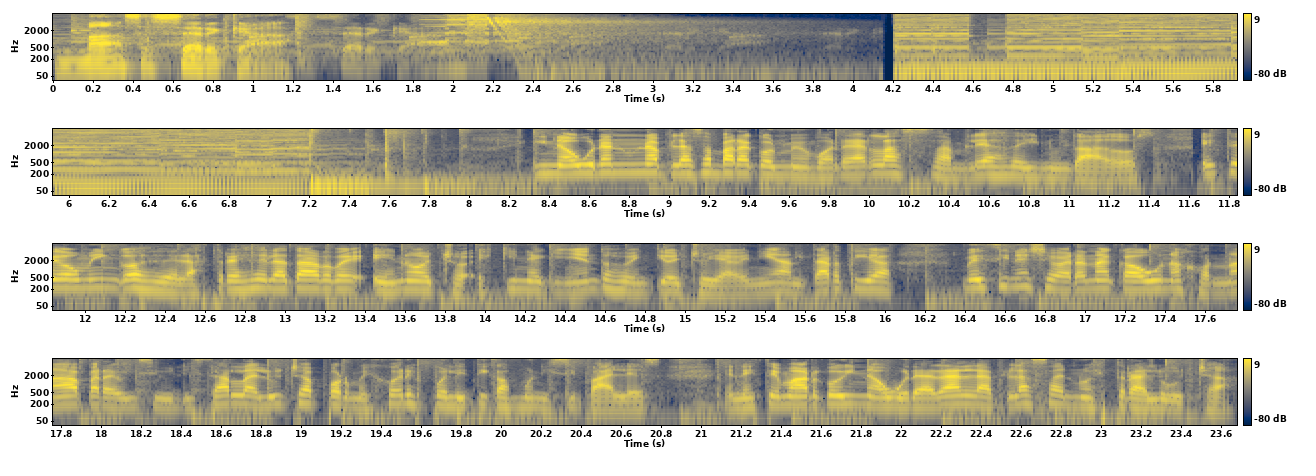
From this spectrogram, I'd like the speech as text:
más cerca. Inauguran una plaza para conmemorar las asambleas de inundados. Este domingo desde las 3 de la tarde en 8, esquina 528 y Avenida Antártida, vecinos llevarán a cabo una jornada para visibilizar la lucha por mejores políticas municipales. En este marco inaugurarán la plaza Nuestra Lucha.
